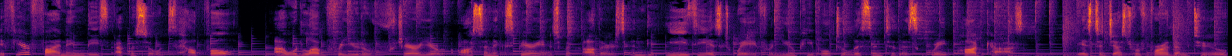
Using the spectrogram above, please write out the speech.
If you're finding these episodes helpful, I would love for you to share your awesome experience with others. And the easiest way for new people to listen to this great podcast is to just refer them to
